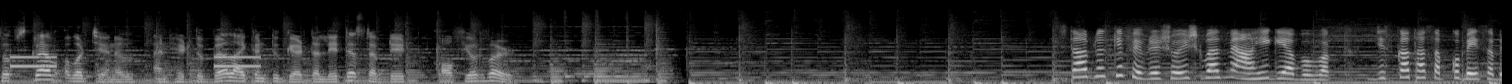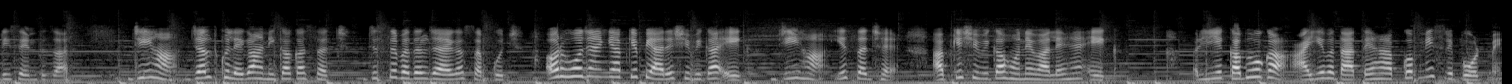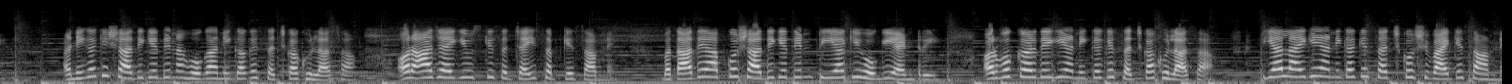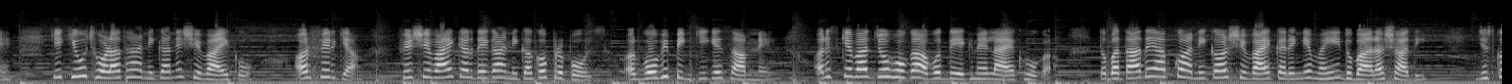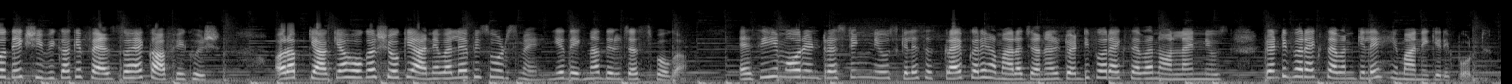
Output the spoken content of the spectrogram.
Subscribe our channel and hit the bell icon to get the latest update of your world. Star Plus के favourite show Ishqbaaz में आ ही गया वो वक्त, जिसका था सबको बेसब्री से इंतज़ार। जी हाँ जल्द खुलेगा अनिका का सच, जिससे बदल जाएगा सब कुछ। और हो जाएँगे आपके प्यारे शिविका एक। जी हाँ ये सच है। आपके शिविका होने वाले हैं एक। और ये कब होगा? आइए बताते हैं आपको अपनी इस रिपोर्ट में। अनिका की शादी के दिन होगा अनिका के सच का खुलासा, और आ जाएगी उसकी सच्चाई सबके सामने। बता दें आपको शादी के दिन टिया की होगी एंट्री, और वो कर देगी अनिका के सच का खुलासा। टिया लाएगी अनिका के सच को शिवाय के सामने, कि क्यों छोड़ा था अनिका ने शिवाय को? और फिर क्या? फिर शिवाय कर देगा अनिका को प्रपोज, और वो भी पिंकी के सामने। और इसके बाद जो होगा, वो देखने लायक होगा। तो बता दें, आपको अनिका और शिवाय करेंगे वहीं दोबारा शादी। जिसको देख शिविका के फैंस तो है काफ़ी खुश। और अब क्या क्या होगा शो के आने वाले एपिसोड्स में, ये देखना दिलचस्प होगा। ऐसी ही मोर इंटरेस्टिंग न्यूज़ के लिए सब्सक्राइब करें हमारा channel 24x7 online news 24x7 के लिए हिमानी की report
